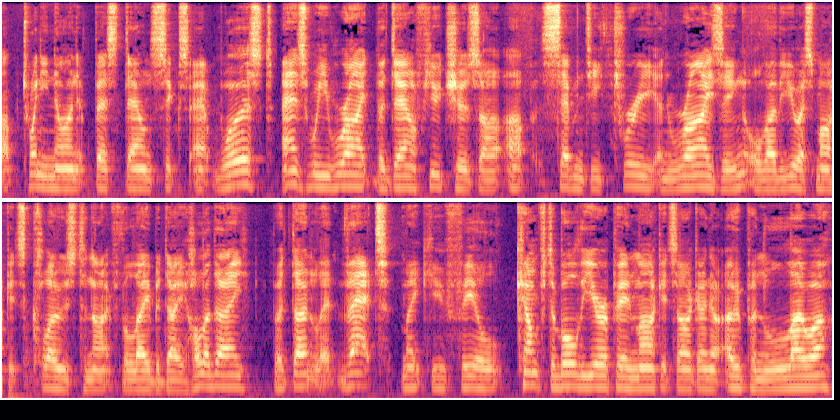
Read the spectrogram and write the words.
up 29 at best, down 6 at worst. As we write, the Dow futures are up 73 and rising, although the US markets closed tonight for the Labor Day holiday. But don't let that make you feel comfortable. The European markets are going to open lower.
